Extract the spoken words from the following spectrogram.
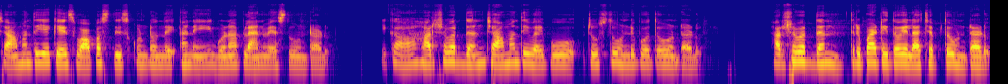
చామంతియే కేసు వాపస్ తీసుకుంటుంది అని గుణ ప్లాన్ వేస్తూ ఉంటాడు. ఇక హర్షవర్ధన్ చామంతి వైపు చూస్తూ ఉండిపోతూ ఉంటాడు. హర్షవర్ధన్ త్రిపాఠితో ఇలా చెప్తూ ఉంటాడు.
